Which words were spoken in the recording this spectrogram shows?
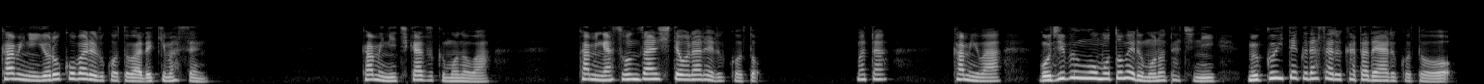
神に喜ばれることはできません。神に近づく者は神が存在しておられること、また神はご自分を求める者たちに報いてくださる方であることを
